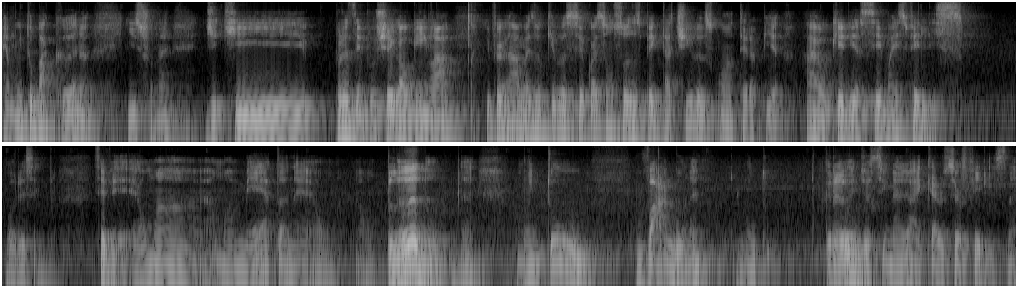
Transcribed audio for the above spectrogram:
É muito bacana isso, né? De que, por exemplo, chega alguém lá e fala: "Ah, mas o que você, quais são suas expectativas com a terapia?" "Ah, eu queria ser mais feliz", por exemplo. Você vê, é uma, é uma meta, né? É um, é um plano, né? Muito vago, né? Muito grande, assim, né? Ah, quero ser feliz, né?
